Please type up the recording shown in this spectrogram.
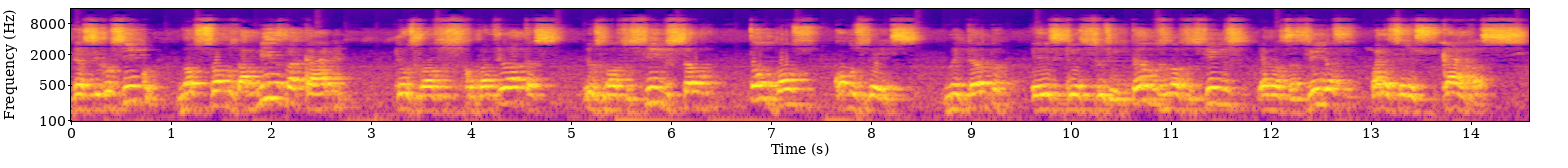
Versículo 5: Nós somos da mesma carne que os nossos compatriotas, e os nossos filhos são tão bons como os deles. No entanto, eles que sujeitamos nossos filhos e as nossas filhas para serem escravas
